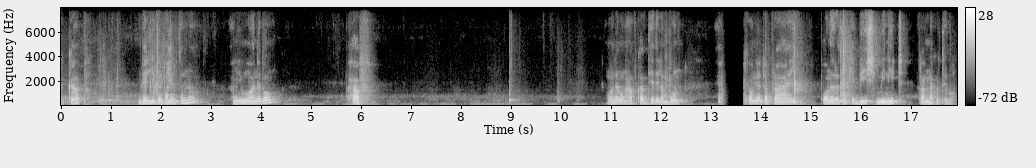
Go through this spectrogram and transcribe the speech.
এক কাপ দেড় লিটার পানির জন্য আমি ওয়ান এবং হাফ ওয়ান এবং হাফ কাপ দিয়ে দিলাম বোন। এখন এটা প্রায় পনেরো থেকে বিশ মিনিট রান্না করতে হবে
